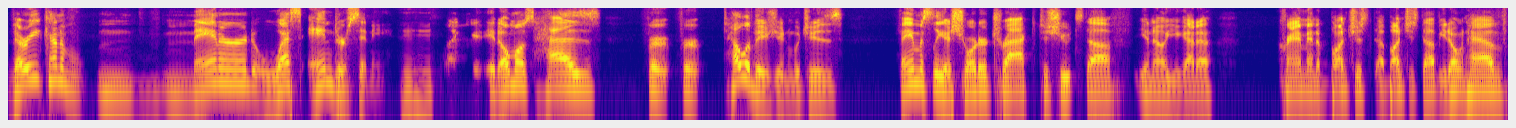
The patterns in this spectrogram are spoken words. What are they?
very kind of mannered Wes Anderson-y. hmm like it, it almost has for for television which is famously a shorter track to shoot stuff you know you got to cram in a bunch of a bunch of stuff you don't have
